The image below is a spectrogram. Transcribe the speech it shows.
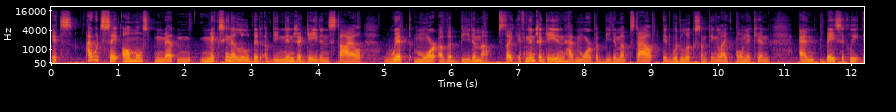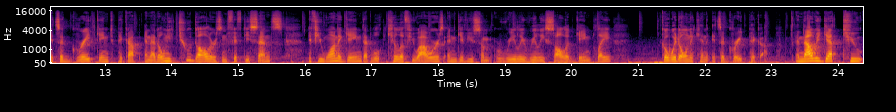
it's I would say almost mixing a little bit of the Ninja Gaiden style with more of a beat 'em up. Like if Ninja Gaiden had more of a beat 'em up style, it would look something like Oniken. And basically, it's a great game to pick up. And at only $2.50, if you want a game that will kill a few hours and give you some really, really solid gameplay, go with Oniken. It's a great pickup. And now we get to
